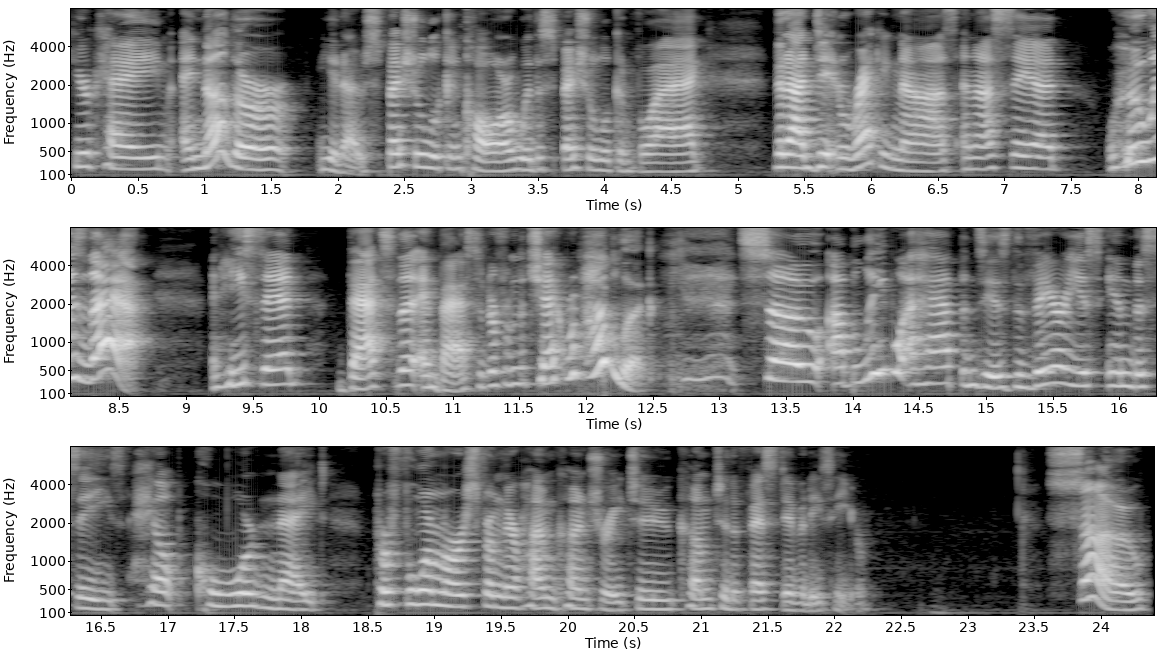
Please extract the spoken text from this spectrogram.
here came another, you know, special looking car with a special looking flag that I didn't recognize. And I said, well, who is that? And he said, that's the ambassador from the Czech Republic. So I believe what happens is the various embassies help coordinate performers from their home country to come to the festivities here. So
